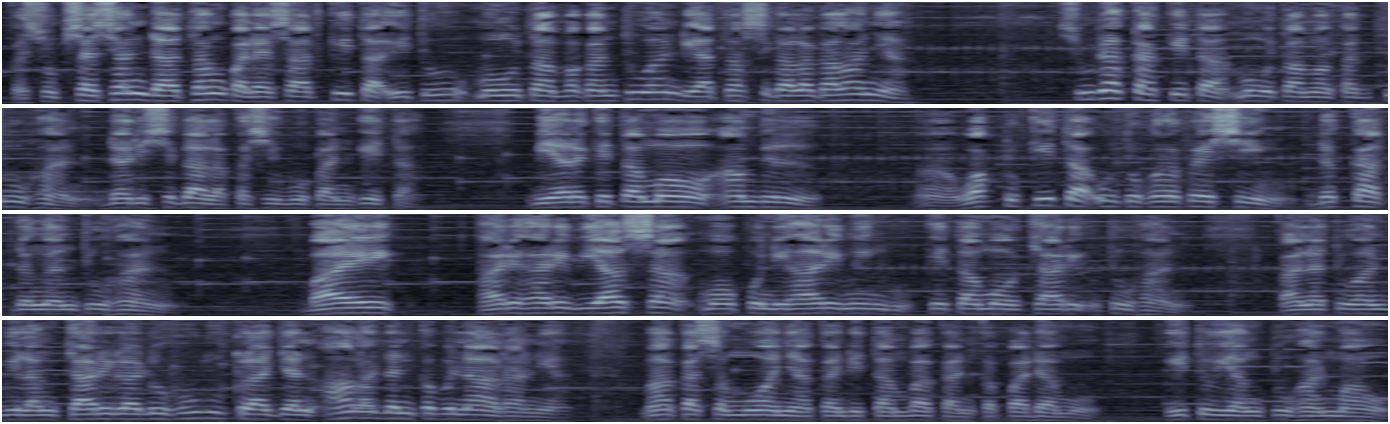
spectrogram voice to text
Kesuksesan datang pada saat kita itu mengutamakan Tuhan di atas segala-galanya. Sudahkah kita mengutamakan Tuhan dari segala kesibukan kita? Biar kita mau ambil uh, waktu kita untuk refreshing dekat dengan Tuhan. Baik hari-hari biasa maupun di hari Minggu kita mau cari Tuhan. Karena Tuhan bilang carilah dahulu kerajaan Allah dan kebenarannya, maka semuanya akan ditambahkan kepadamu. Itu yang Tuhan mau.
